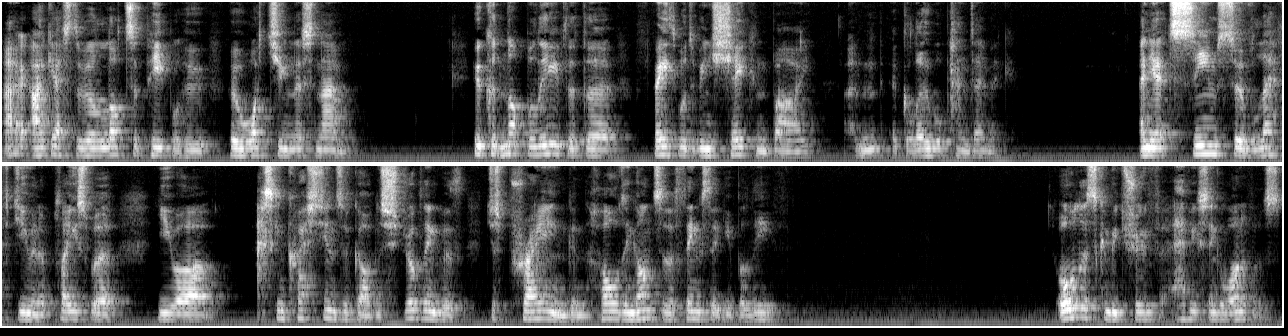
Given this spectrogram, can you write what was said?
I, I guess there are lots of people who, who are watching this now who could not believe that the faith would have been shaken by a, a global pandemic. And yet seems to have left you in a place where you are asking questions of God and struggling with just praying and holding on to the things that you believe. All this can be true for every single one of us.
